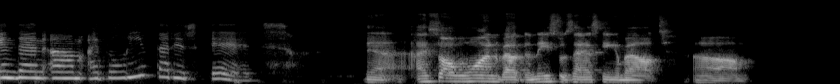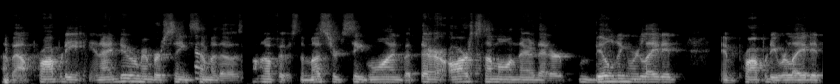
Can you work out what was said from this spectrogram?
And then um, I believe that is it. Yeah, I saw one about Denise was asking about um, about property, and I do remember seeing some of those. I don't know if it was the mustard seed one, but there are some on there that are building related and property related,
